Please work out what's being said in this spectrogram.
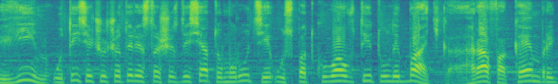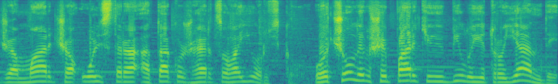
Він у 1460 році успадкував титули батька графа Кембриджа, Марча, Ольстера, а також герцога Йорського. Очоливши партію Білої Троянди,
